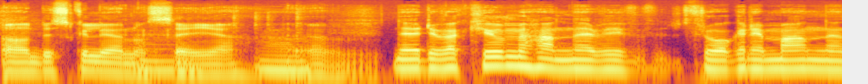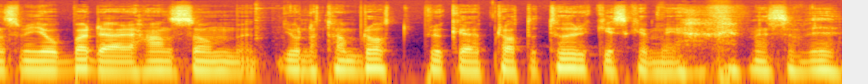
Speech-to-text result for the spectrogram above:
Ja, det skulle jag nog Ja, säga. ja. Ehm, Nej, det var kul med han när vi frågade mannen som jobbar där, han som Jonathan Brott brukar prata turkiska med, men som vi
